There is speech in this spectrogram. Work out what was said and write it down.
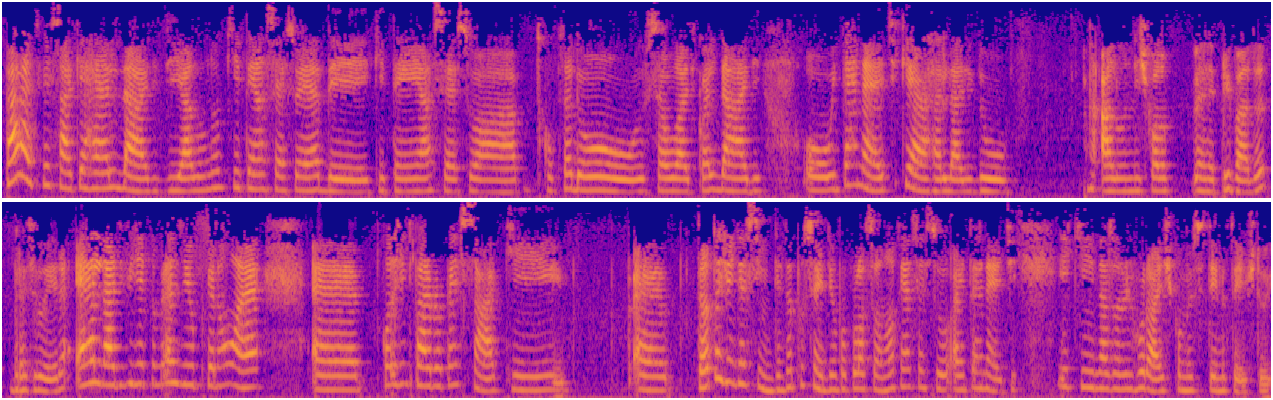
parar de pensar que a realidade de aluno que tem acesso a EAD, que tem acesso a computador, celular de qualidade, ou internet, que é a realidade do aluno de escola é, privada brasileira, é a realidade vigente no Brasil, porque não é, é quando a gente para para pensar que é, tanta gente assim, 30% de uma população não tem acesso à internet e que nas zonas rurais, como eu citei no texto,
